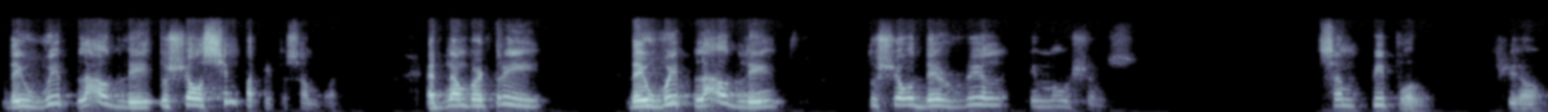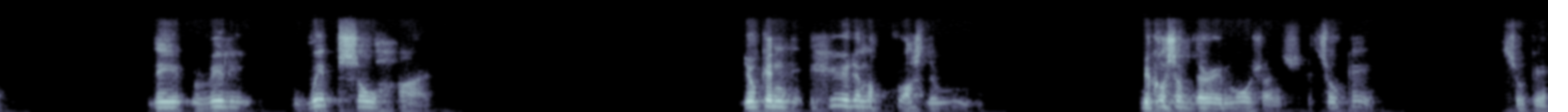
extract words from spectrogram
they weep loudly to show sympathy to someone. And number three, they weep loudly to show their real emotions. Some people, you know, they really weep so hard. You can hear them across the room because of their emotions. It's okay. It's okay.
